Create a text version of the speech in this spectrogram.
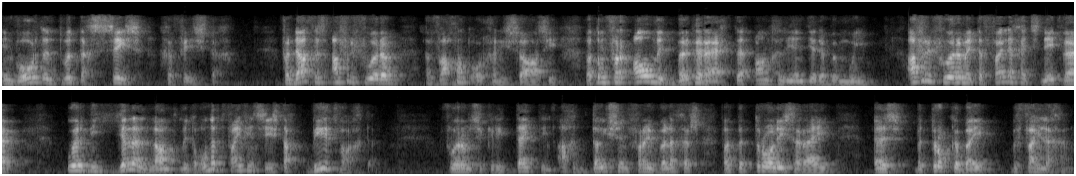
en word in 2006 gevestig. Vandag is Afriforum 'n wagondorganisasie wat hom veral met burgerregte aangeleenthede bemoei. Afriforum het 'n veiligheidsnetwerk oor die hele land met 165 buurtwagte. Forum Sekuriteit en 8000 vrywilligers wat patrollies ry is betrokke by beveiliging.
